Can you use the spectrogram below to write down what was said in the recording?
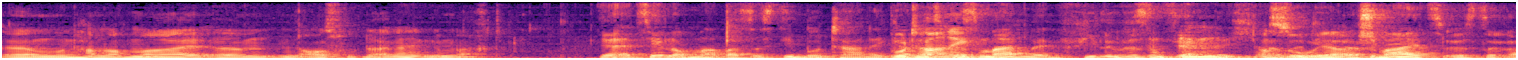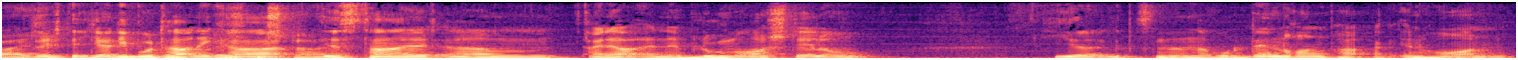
ähm, und haben nochmal ähm, einen Ausflug dahin gemacht. Ja, erzähl doch mal, was ist die Botanik? Botanik. Wissen mal, viele wissen es ja nicht. Ach so, also ja, Schweiz, Österreich. Richtig, ja, die Botanika ist halt ähm, eine, eine Blumenausstellung. Hier gibt es einen Rhododendron-Park in Horn.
